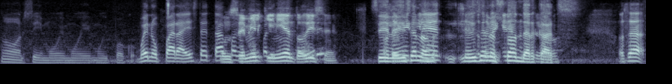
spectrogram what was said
No, sí, muy, muy, muy poco. Bueno, para esta etapa. de Copa 11.500 Libertadores, dice. Sí, le dicen los, 11.500, le dicen los 11.500, Thundercats. pero- O sea,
